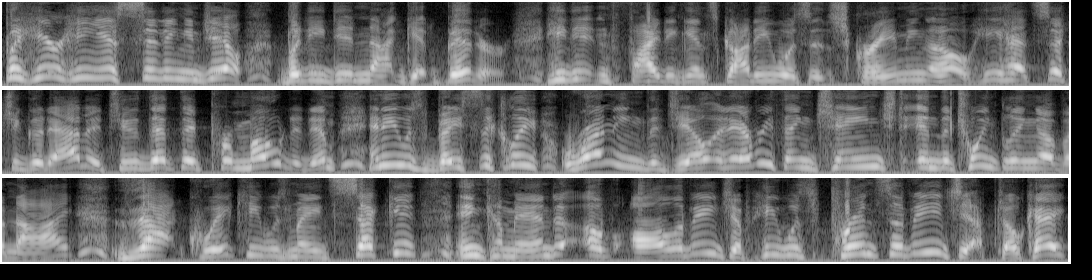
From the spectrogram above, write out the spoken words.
But here he is sitting in jail, but he did not get bitter. He didn't fight against God. He wasn't screaming. Oh, he had such a good attitude that they promoted him, and he was basically running the jail, and everything changed in the twinkling of an eye that quick. He was made second in command of all of Egypt. He was prince of Egypt, okay?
